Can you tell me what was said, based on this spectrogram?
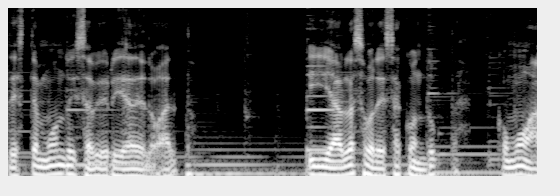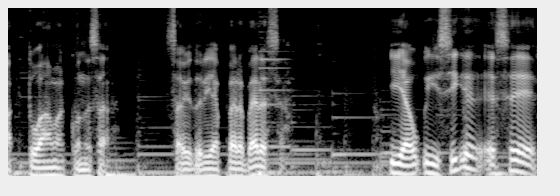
este mundo y sabiduría de lo alto. Y habla sobre esa conducta, cómo actuaba con esa sabiduría perversa. Y, y sigue ese,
